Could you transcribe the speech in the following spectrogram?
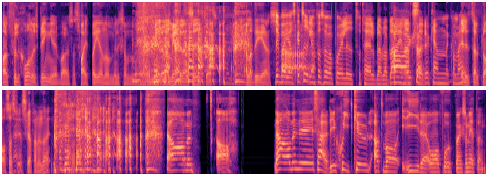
När du springer bara så att swipa igenom liksom, eh, meddelandesiket. Alla DNs. Det är bara, jag ska tydligen få sova på Elite-hotell bla bla bla i natt, så du kan komma hit. Elite Hotel Plaza, Sve- Sveafan Nine. Ja men, ja. Ja men det är så här, det är skitkul att vara i det och få uppmärksamheten.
